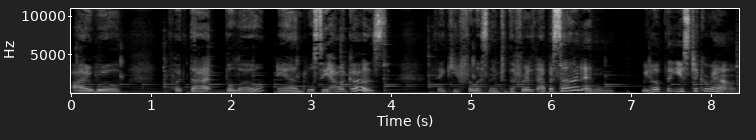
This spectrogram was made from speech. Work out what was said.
I will put that below and we'll see how it goes. Thank you for listening to the first episode and we hope that you stick around.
